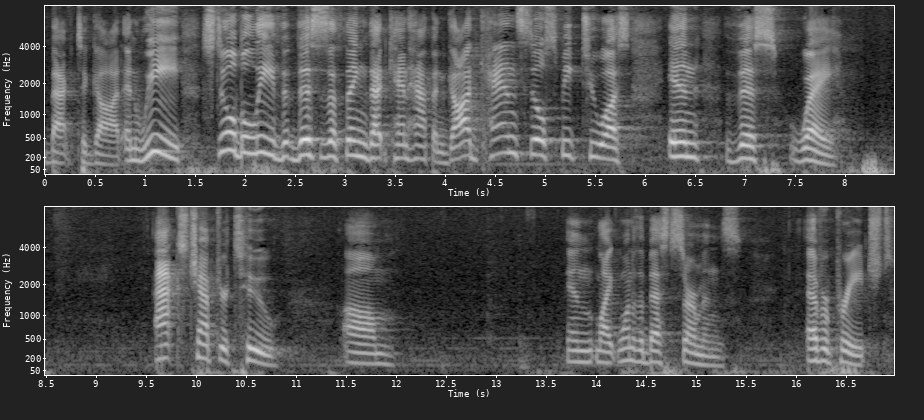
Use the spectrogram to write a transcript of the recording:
back to God. And we still believe that this is a thing that can happen. God can still speak to us in this way. Acts chapter 2, um, in like one of the best sermons ever preached.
